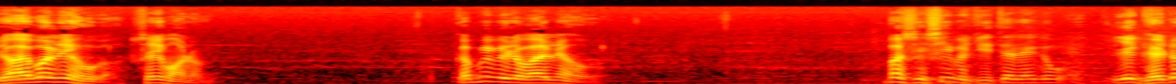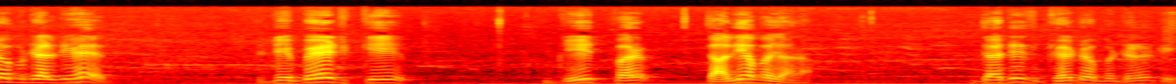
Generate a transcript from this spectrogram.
ریوائول نہیں ہوگا صحیح معنوں میں کبھی بھی ریوائل نہیں ہوگا بس اسی میں جیتے رہیں کہ وہ یہ گھیٹو آف ہے ڈبیٹ کی جیت پر تالیاں بجانا that is get off mentality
